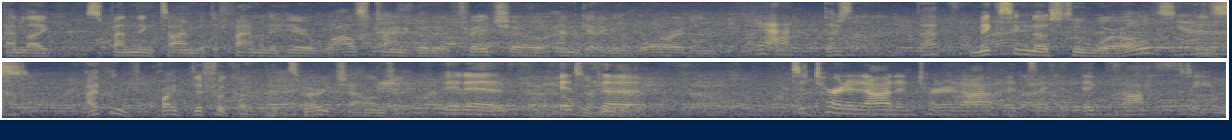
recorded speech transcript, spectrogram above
and like spending time with the family here whilst trying to go to a trade show and getting an award. And Yeah. there's that mixing those two worlds Yeah. is, I think, quite difficult. It's very challenging. It is. Uh, it's to a to turn it on and turn it off. It's like exhausting.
